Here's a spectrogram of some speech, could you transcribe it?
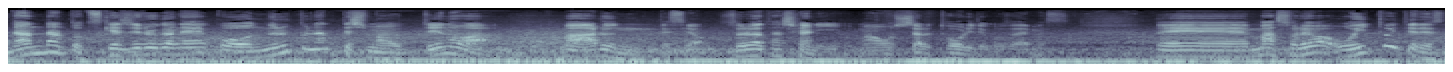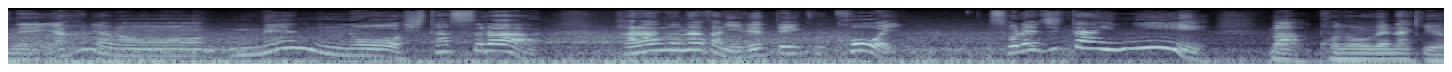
だんだんとつけ汁がね、こう、ぬるくなってしまうっていうのは、まああるんですよ。それは確かに、まあおっしゃる通りでございます。えー、まあそれは置いといてですね、やはりあのー、麺をひたすら腹の中に入れていく行為、それ自体に、まあ、この上なき喜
